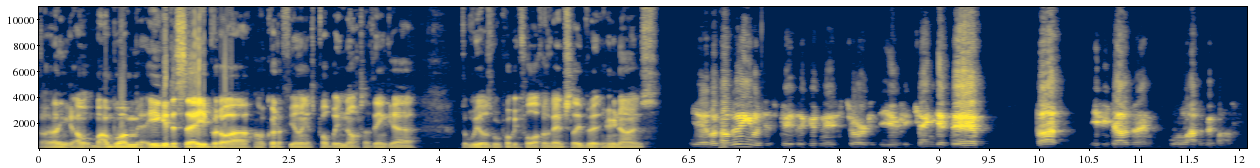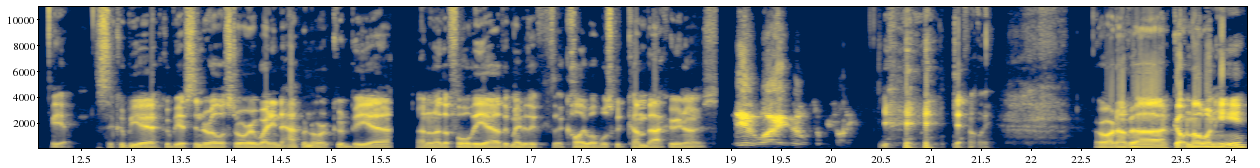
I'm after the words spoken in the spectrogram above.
I think I'm, I'm, I'm eager to see, but uh, I've got a feeling it's probably not. I think uh, the wheels will probably fall off eventually, but who knows? Yeah, look, I think it'll just be the good news story for the year if he can get there. But if he doesn't, we'll have a good laugh. Yeah, so it could be a could be a Cinderella story waiting to happen, or it could be uh, I don't know the fall the uh, maybe the, the collywobbles could come back. Who knows? Either way, it'll still be funny. Yeah, definitely. All right, I've uh, got another one here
